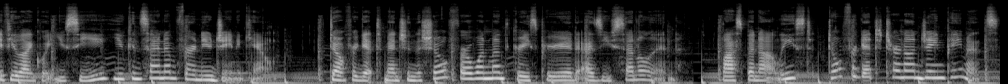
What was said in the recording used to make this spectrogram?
If you like what you see, you can sign up for a new Jane account. Don't forget to mention the show for a one month grace period as you settle in. Last but not least, don't forget to turn on Jane Payments.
